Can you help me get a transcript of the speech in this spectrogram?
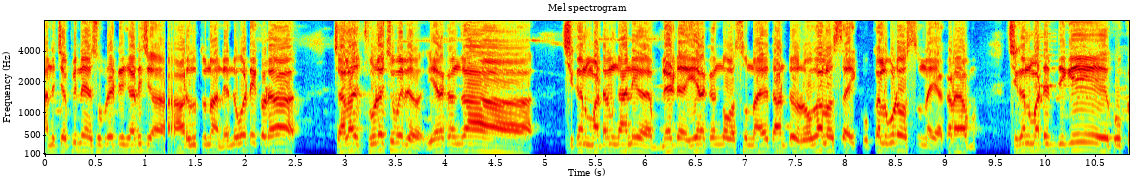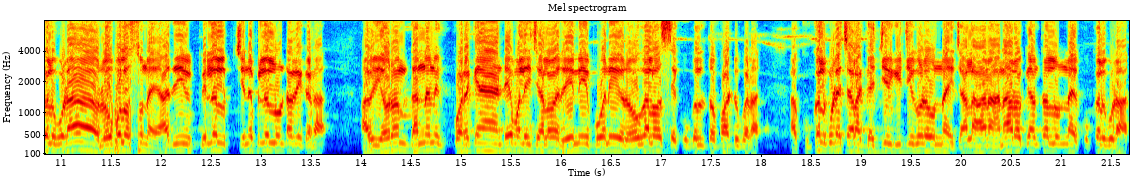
అని చెప్పి నేను సూపరింటెండెంట్ గారికి అడుగుతున్నాను. ఎందుకంటే ఇక్కడ చాలా చూడొచ్చు మీరు ఏ రకంగా చికెన్ మటన్ కానీ బ్లడ్ ఏ రకంగా వస్తున్నాయో దాంట్లో రోగాలు వస్తాయి కుక్కలు కూడా వస్తున్నాయి. అక్కడ చికెన్ మటన్ దిగి కుక్కలు కూడా లోపల వస్తున్నాయి. అది పిల్లలు చిన్న పిల్లలు ఉంటారు ఇక్కడ. అవి ఎవరైనా దన్నని కొరకినాయంటే మళ్ళీ చాలా రేని పోని రోగాలు వస్తాయి కుక్కలతో పాటు కూడా. ఆ కుక్కలు కూడా చాలా గజ్జి గిజ్జి కూడా ఉన్నాయి. చాలా అనా- అనారోగ్యంతో ఉన్నాయి కుక్కలు కూడా.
